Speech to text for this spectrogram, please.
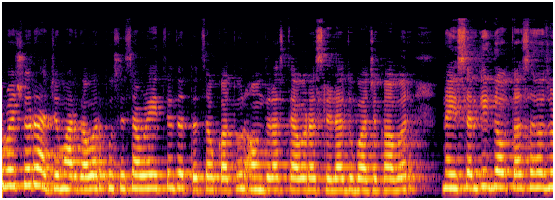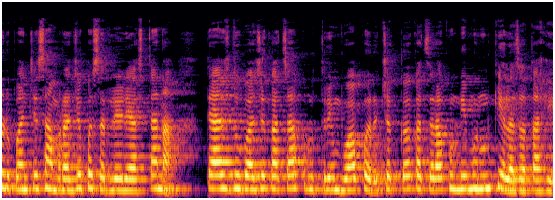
महाबळेश्वर राज्यमार्गावर पुसेसावळे येथील दत्त चौकातून औंध रस्त्यावर असलेल्या दुभाजकावर नैसर्गिक गवतासह झुडपांचे साम्राज्य पसरलेले असताना त्याच दुभाजकाचा कृत्रिम वापर चक्क कचराकुंडी म्हणून केला जात आहे.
